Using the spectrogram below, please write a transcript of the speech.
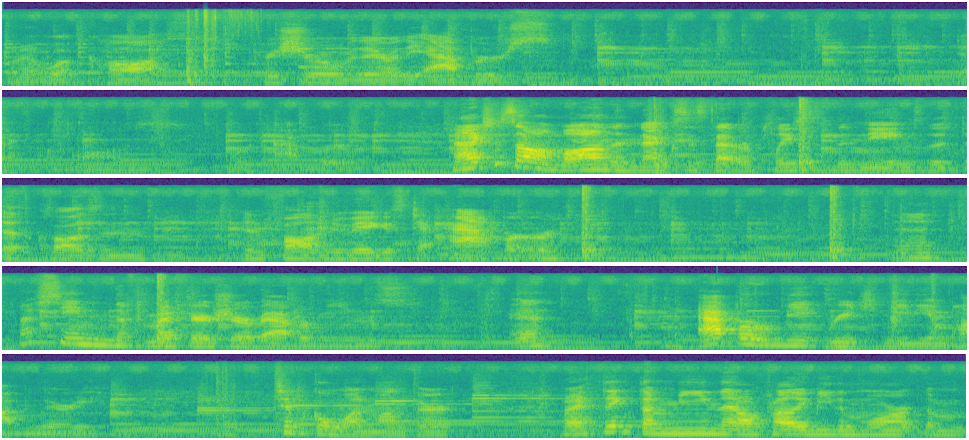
But at what cost? Pretty sure over there are the appers. Death claws. Or apper. I actually saw a mod on the Nexus that replaces the names of the Death Claws in, in Fallout New Vegas to Apper. Eh, I've seen the, my fair share of Apper memes. Eh. Apper me reached medium popularity. Typical one-monther. But I think the meme that'll probably be the more the,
